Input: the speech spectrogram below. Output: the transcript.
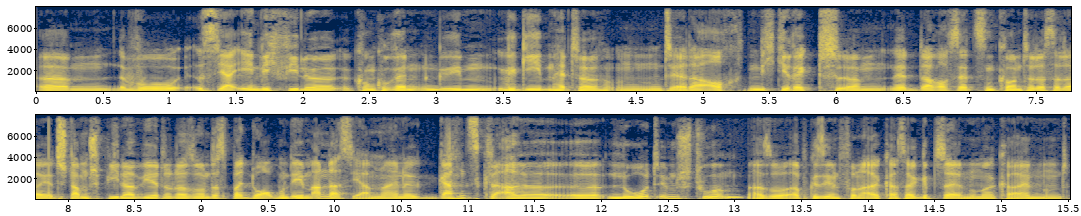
ähm, wo es ja ähnlich viele Konkurrenten gegeben, gegeben hätte und er da auch nicht direkt ähm, darauf setzen konnte, dass er da jetzt Stammspieler wird oder so. Und das bei Dortmund eben anders. Die haben eine ganz klare äh, Not im Sturm. Also abgesehen von Alcázar gibt's da ja nun mal keinen. Und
